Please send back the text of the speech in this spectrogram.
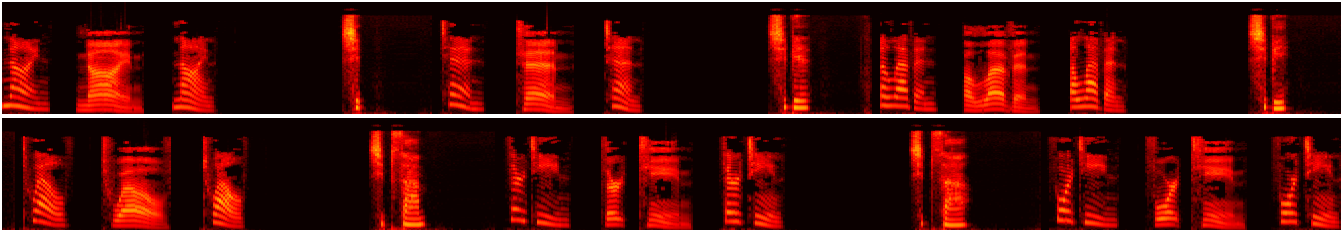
nine, nine, nine, 10, ten, ten, ten, 11, eleven, eleven, eleven, 12, twelve, twelve, twelve, 13, thirteen, thirteen, thirteen, 14, fourteen, fourteen,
